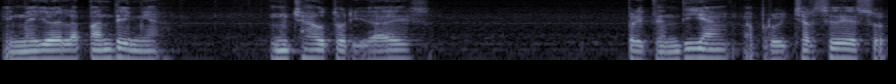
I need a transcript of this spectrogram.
en medio de la pandemia, muchas autoridades pretendían aprovecharse de eso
